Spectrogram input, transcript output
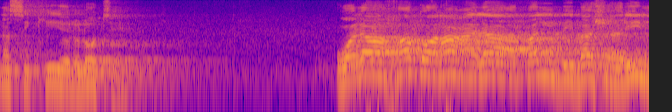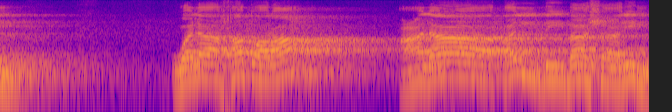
na sikio lolote. Wala khatara ala qalbi basharin wala khatara ala qalbi basharin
